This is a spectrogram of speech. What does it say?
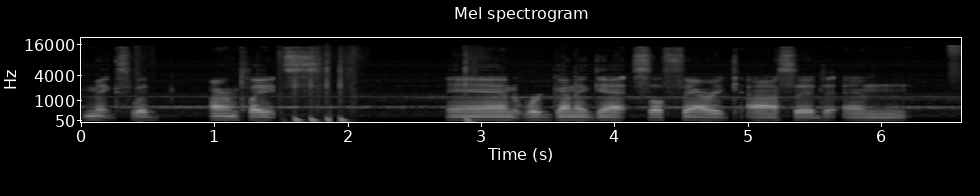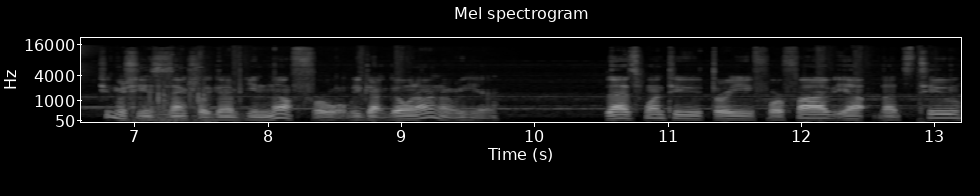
mix with iron plates. And we're going to get sulfuric acid. And two machines is actually going to be enough for what we got going on over here. That's one, two, three, four, five. Yep, that's two.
